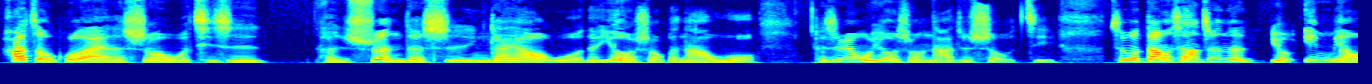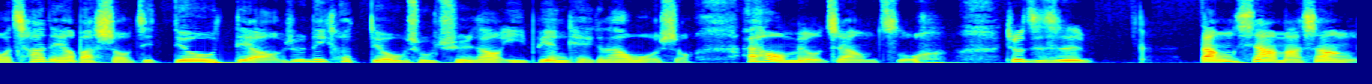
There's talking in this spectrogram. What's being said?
他走过来的时候，我其实很顺的是应该要我的右手跟他握。可是因为我右手拿着手机，所以我当下真的有一秒，我差点要把手机丢掉，就立刻丢出去，然后以便可以跟他握手。还好我没有这样做，就只是当下马上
